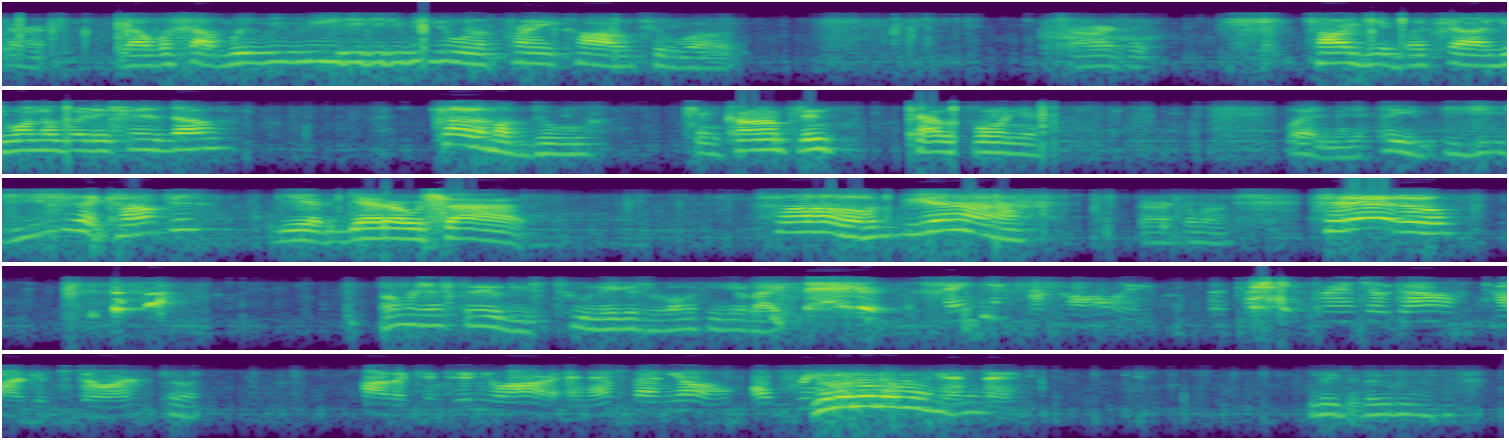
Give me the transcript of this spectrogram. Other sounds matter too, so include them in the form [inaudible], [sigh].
Alright. Yo, what's up? We we we we doing a prank call to uh Target. Target, but uh you wanna know where this is though? Tell them Abdul. It's in Compton, California. Wait a minute, please. Did you, did you say Compton? Yeah, the ghetto side. Oh yeah. Alright, come on. Help! Remember yesterday when these two niggas were walking here like [laughs] Thank you for calling the Texas Rancho Down Target store. Uh. Para continuar en español, oprima No, no, no, no, no, el no. Leave it, leave it, leave it.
